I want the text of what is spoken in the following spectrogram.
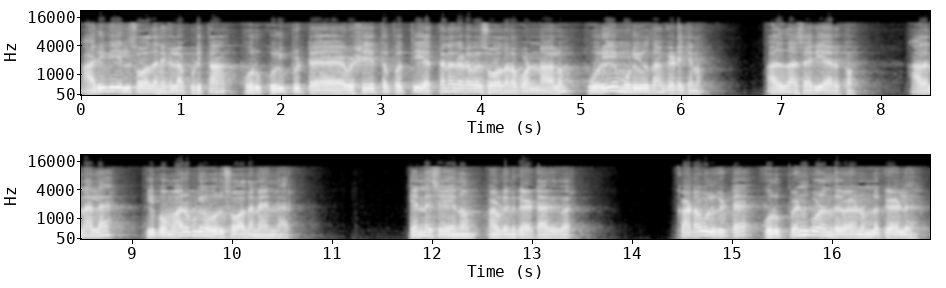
அறிவியல் சோதனைகள் அப்படித்தான். ஒரு குறிப்பிட்ட விஷயத்தை பற்றி எத்தனை தடவை சோதனை பண்ணாலும் ஒரே முடிவு தான் கிடைக்கணும். அதுதான் சரியா இருக்கும். அதனால இப்போ மறுபடியும் ஒரு சோதனைன்னார். என்ன செய்யணும்? அப்படின்னு கேட்டார் இவர். கடவுள்கிட்ட ஒரு பெண் குழந்தை வேணும்னு கேளு.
